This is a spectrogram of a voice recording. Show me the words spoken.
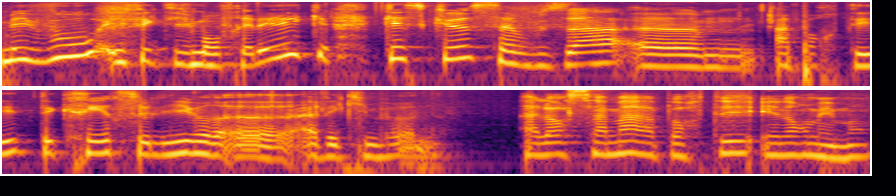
Mais vous, effectivement, Frédéric, qu'est-ce que ça vous a euh, apporté d'écrire ce livre euh, avec Yvonne? Alors ça m'a apporté énormément.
